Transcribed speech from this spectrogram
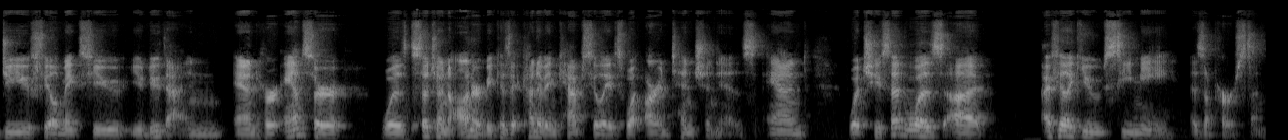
do you feel makes you you do that? And and her answer was such an honor because it kind of encapsulates what our intention is. And what she said was uh, i feel like you see me as a person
